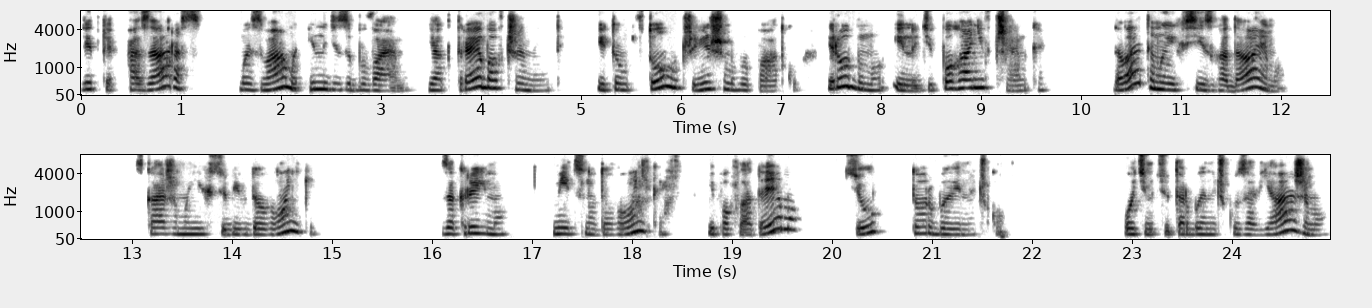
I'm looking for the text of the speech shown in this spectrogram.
Дітки, а зараз ми з вами іноді забуваємо, як треба вчинити, і в тому чи іншому випадку, і робимо іноді погані вчинки. Давайте ми їх всі згадаємо, скажемо їх собі в долоньки, закриємо міцно долоньки і покладемо цю торбиночку. Потім цю торбиночку зав'яжемо.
